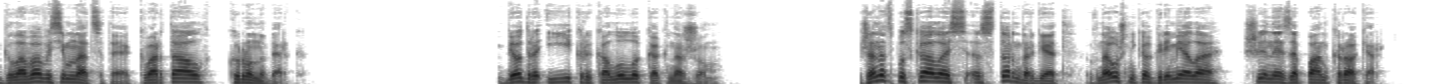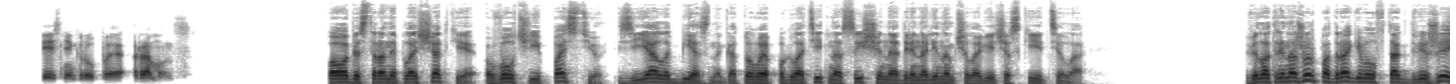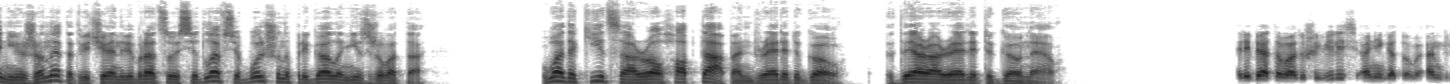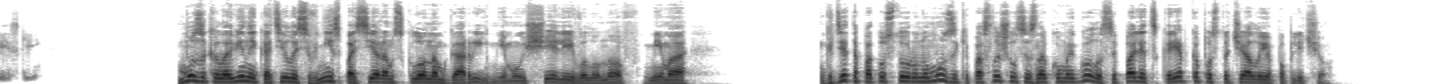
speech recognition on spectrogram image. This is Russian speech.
Глава 18. Квартал Крунеберг. Бедра и икры колола как ножом. Жанет спускалась с Торнбергет, в наушниках гремела «Шины за панк рокер». Песня группы «Рамонс». По обе стороны площадки волчьей пастью зияла бездна, готовая поглотить насыщенные адреналином человеческие тела. Велотренажер подрагивал в такт движению, и Жанет, отвечая на вибрацию седла, все больше напрягала низ живота. «What the kids are all hopped up and ready to go. They are ready to go now». Ребята воодушевились, они готовы. Английский. Музыка лавиной катилась вниз по серым склонам горы, мимо ущелий и валунов, мимо где-то по ту сторону музыки послышался знакомый голос, и палец крепко постучал ее по плечу.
